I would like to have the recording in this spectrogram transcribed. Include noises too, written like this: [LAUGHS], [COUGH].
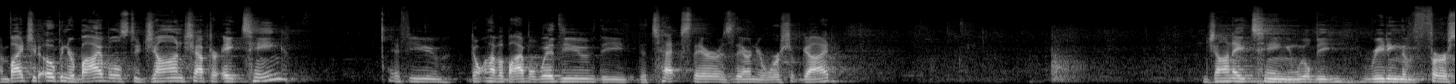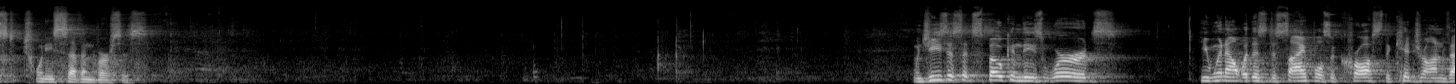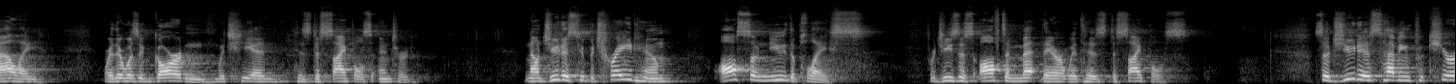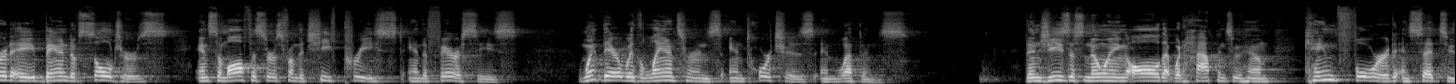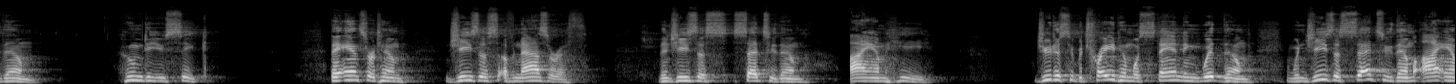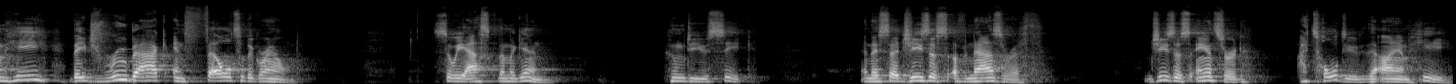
I invite you to open your Bibles to John chapter 18. If you don't have a Bible with you, the, the text there is there in your worship guide. John 18, and we'll be reading the first 27 verses. When Jesus had spoken these words, he went out with his disciples across the Kidron Valley where there was a garden which he and his disciples entered. Now, Judas, who betrayed him, also knew the place, for Jesus often met there with his disciples. So, Judas, having procured a band of soldiers and some officers from the chief priest and the Pharisees, went there with lanterns and torches and weapons. Then Jesus, knowing all that would happen to him, came forward and said to them, whom do you seek? They answered him, Jesus of Nazareth. Then Jesus said to them, I am he. Judas, who betrayed him, was standing with them. When Jesus said to them, I am he, they drew back and fell to the ground. So he asked them again, Whom do you seek? And they said, Jesus of Nazareth. Jesus answered, I told you that I am he.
